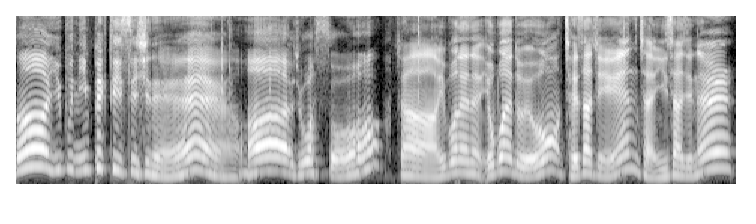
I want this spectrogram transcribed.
아 이분 임팩트 있으시네. 아 좋았어. 자 이번에는 이번에도요 제 사진. 자 이 사진을.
